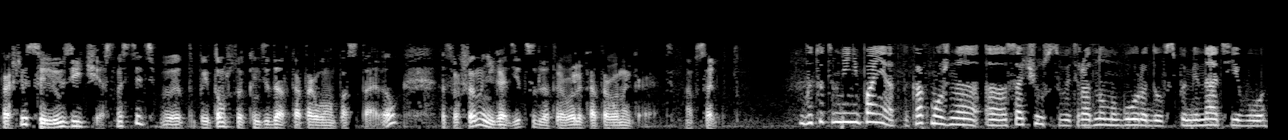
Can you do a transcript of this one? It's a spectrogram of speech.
прошли с иллюзией честности, типа, при том, что кандидат, которого он поставил, совершенно не годится для той роли, которую он играет. Абсолютно. Вот это мне непонятно. Как можно э, сочувствовать родному городу, вспоминать его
